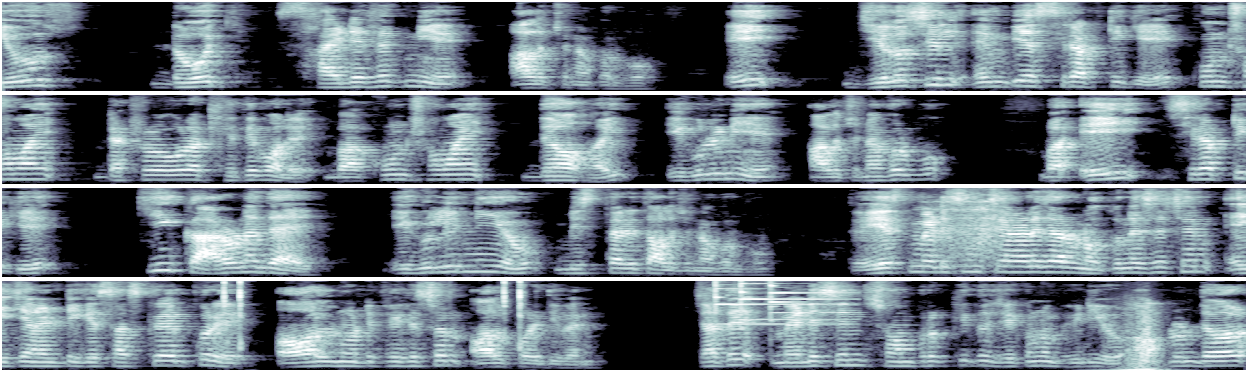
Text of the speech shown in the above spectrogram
ইউজ ডোজ সাইড এফেক্ট নিয়ে আলোচনা করব। এই জেলোসিল এমপিএস সিরাপটিকে কোন সময় ডাক্তারবাবুরা খেতে বলে বা কোন সময় দেওয়া হয়, এগুলি নিয়ে আলোচনা করব বা এই সিরাপটিকে কি কারণে দেয়, এগুলি নিয়েও বিস্তারিত আলোচনা করব। তো এস মেডিসিন চ্যানেলে যারা নতুন এসেছেন, এই চ্যানেলটিকে সাবস্ক্রাইব করে অল নোটিফিকেশন অল করে দিবেন। যাতে মেডিসিন সম্পর্কিত যে কোনো ভিডিও আপলোড দেওয়ার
